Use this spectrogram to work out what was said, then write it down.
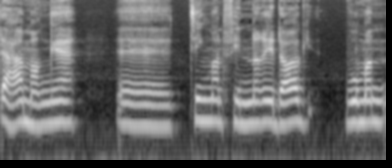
det er mange uh, ting man finner i dag hvor man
